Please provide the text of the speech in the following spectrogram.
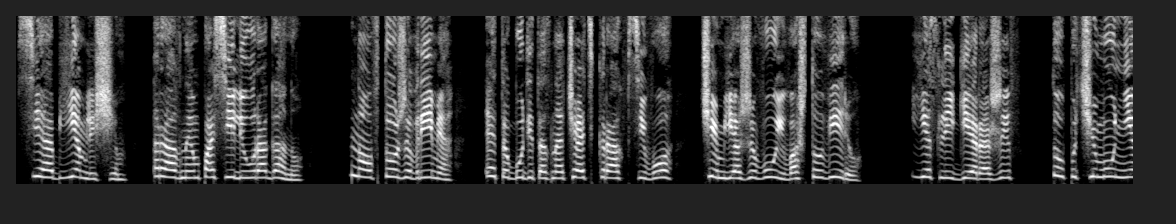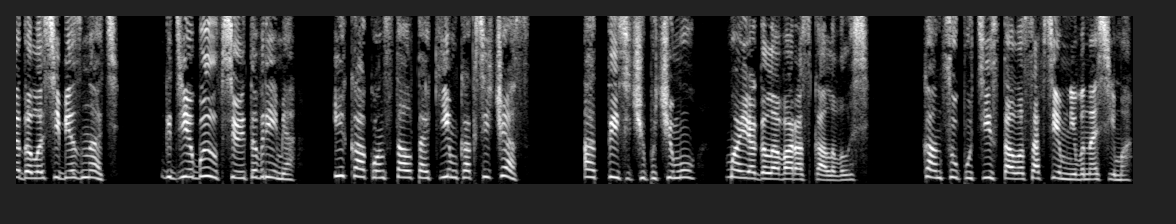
всеобъемлющим, равным по силе урагану. Но в то же время это будет означать крах всего, чем я живу и во что верю. Если Гера жив, то почему не дала себе знать? Где был все это время? И как он стал таким, как сейчас? От тысячи почему моя голова раскалывалась. К концу пути стало совсем невыносимо.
